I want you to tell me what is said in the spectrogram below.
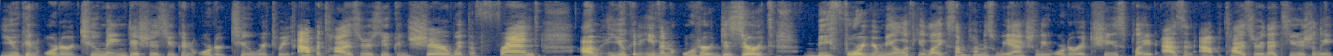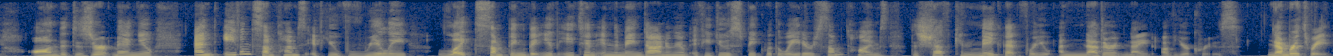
you can order two main dishes, you can order two or three appetizers, you can share with a friend. Um, you could even order dessert before your meal if you like. Sometimes we actually order a cheese plate as an appetizer. That's usually on the dessert menu. And even sometimes if you've really liked something that you've eaten in the main dining room, if you do speak with the waiter, sometimes the chef can make that for you another night of your cruise. Number three,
